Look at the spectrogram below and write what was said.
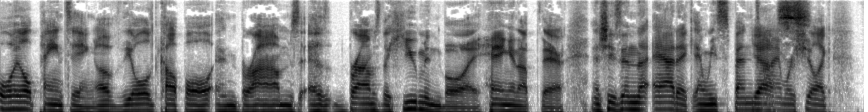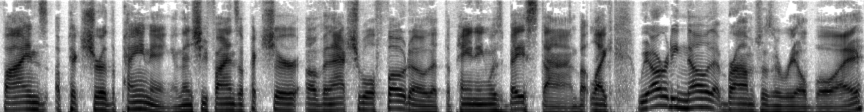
oil painting of the old couple and Brahms as Brahms the human boy hanging up there. And she's in the attic and we spend time where she like finds a picture of the painting and then she finds a picture of an actual photo that the painting was based on. But like we already know that Brahms was a real boy.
